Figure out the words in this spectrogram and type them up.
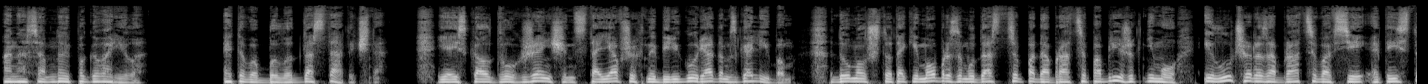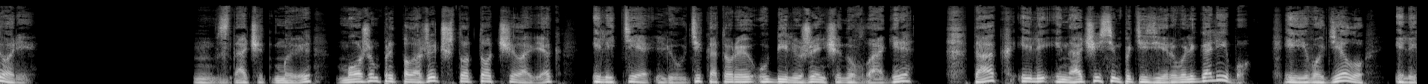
Она со мной поговорила. Этого было достаточно. Я искал двух женщин, стоявших на берегу рядом с Галибом. Думал, что таким образом удастся подобраться поближе к нему и лучше разобраться во всей этой истории. Значит, мы можем предположить, что тот человек или те люди, которые убили женщину в лагере, так или иначе симпатизировали Галибу и его делу, или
